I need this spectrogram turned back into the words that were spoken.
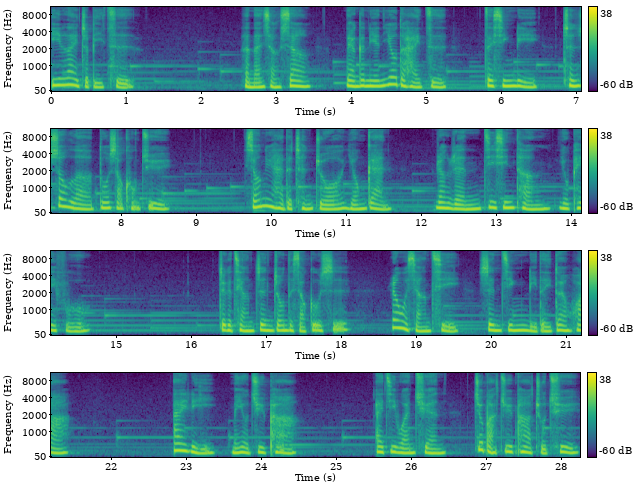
依赖着彼此，很难想象两个年幼的孩子在心里承受了多少恐惧。小女孩的沉着勇敢，让人既心疼又佩服。这个强震中的小故事，让我想起圣经里的一段话：“爱里没有惧怕，爱既完全，就把惧怕除去。”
